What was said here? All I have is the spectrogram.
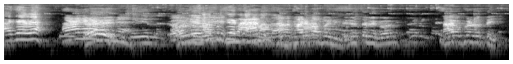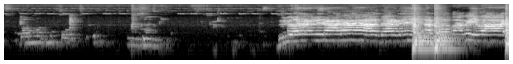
ఆగేవే, నాకు? వస్తాయి. దుర్యోధన వీరారా ధరణి అగమగ ఇవార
